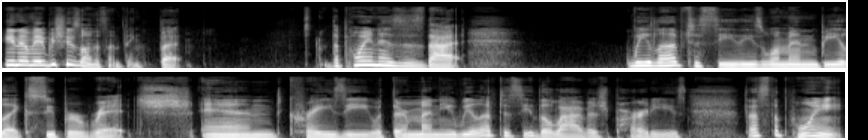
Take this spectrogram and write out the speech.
You know, maybe she was onto something. But the point is, is that we love to see these women be like super rich and crazy with their money. We love to see the lavish parties. That's the point.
